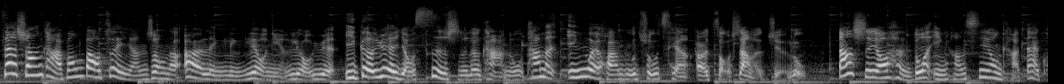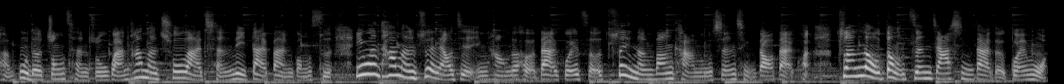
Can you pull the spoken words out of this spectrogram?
在双卡风暴最严重的二零零六年六月，一个月有四十个卡奴，他们因为还不出钱而走上了绝路。当时有很多银行信用卡贷款部的中层主管，他们出来成立代办公司，因为他们最了解银行的核贷规则，最能帮卡奴申请到贷款，钻漏洞，增加信贷的规模。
